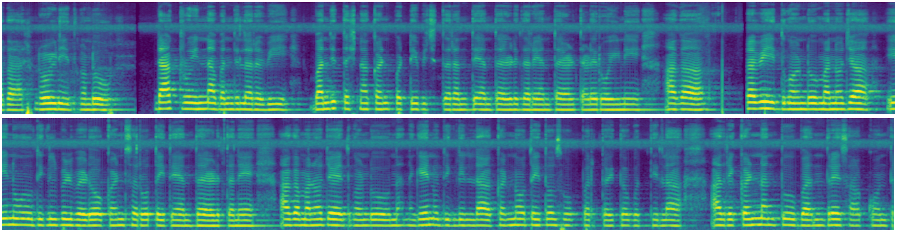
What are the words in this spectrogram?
ಆಗ ರೋಹಿಣಿ ಇದ್ಕೊಂಡು ಡಾಕ್ಟ್ರು, ಇನ್ನೂ ಬಂದಿಲ್ಲ ರವಿ. ಬಂದಿದ ತಕ್ಷಣ ಕಣ್ಪಟ್ಟಿ ಪಟ್ಟಿ ಬಿಚ್ತಾರಂತೆ ಅಂತ ಹೇಳಿದ್ದಾರೆ ಅಂತ ಹೇಳ್ತಾಳೆ ರೋಹಿಣಿ. ಆಗ ರವಿ ಇದ್ಕೊಂಡು ಮನೋಜ, ಏನು ದಿಗಿಲು ಬೀಳಬೇಡೋ, ಕಣ್ಣು ಸರೋತೈತೆ ಅಂತ ಹೇಳ್ತಾನೆ. ಆಗ ಮನೋಜ ಎದ್ಕೊಂಡು ನನಗೇನು ದಿಗಿಲಿಲ್ಲ ಕಣ್ಣು ಹೋತೈತೋ ಸೋಪ್ ಬರ್ತೈತೋ ಗೊತ್ತಿಲ್ಲ. ಆದರೆ ಕಣ್ಣಂತೂ ಬಂದರೆ ಸಾಕು ಅಂತ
